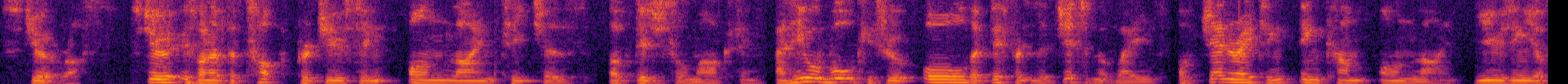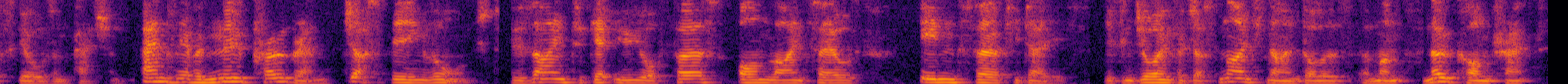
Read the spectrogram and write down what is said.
Stuart Ross. Stuart is one of the top producing online teachers of digital marketing, and he will walk you through all the different legitimate ways of generating income online using your skills and passion. And we have a new program just being launched designed to get you your first online sales in 30 days. You can join for just $99 a month, no contract,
